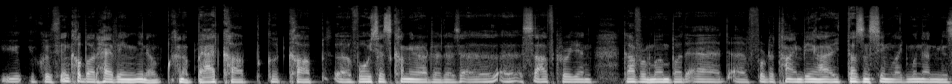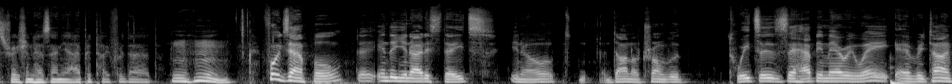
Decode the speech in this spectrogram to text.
you, you, could think about having, you know, kind of bad cop, good cop uh, voices coming out of the uh, uh South Korean government. But uh, uh, for the time being, it doesn't seem like Moon administration has any appetite for that. Mm-hmm. For example, in the United States, you know, Donald Trump would tweets his happy merry way every time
